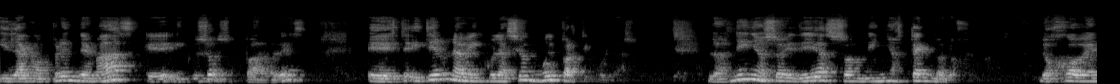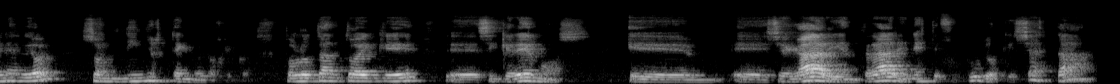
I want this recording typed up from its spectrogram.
y la comprende más que incluso sus padres este, y tiene una vinculación muy particular. Los niños hoy día son niños tecnológicos. Los jóvenes de hoy son niños tecnológicos. Por lo tanto, hay que, eh, si queremos eh, eh, llegar y entrar en este futuro que ya está,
